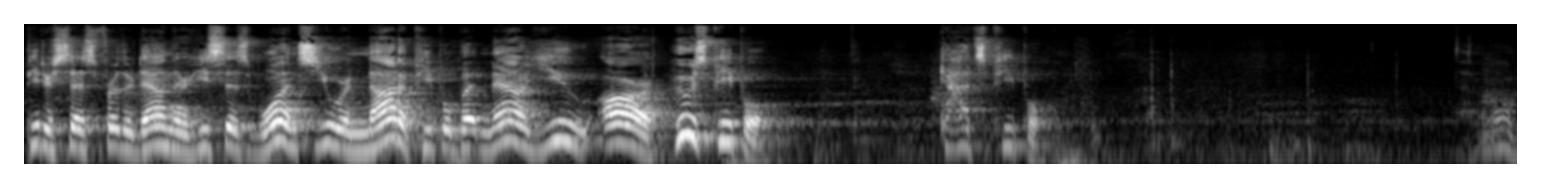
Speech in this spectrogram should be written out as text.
Peter says further down there, he says, Once you were not a people, but now you are whose people? God's people. I don't know.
